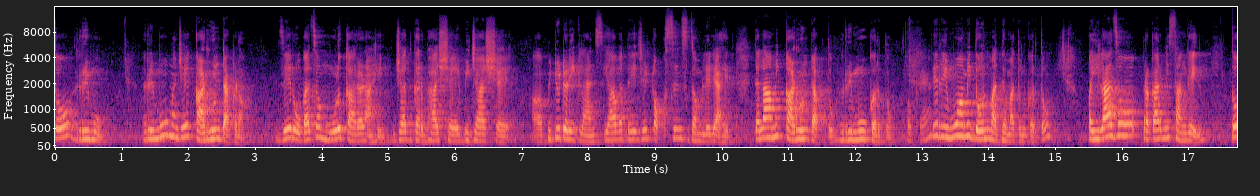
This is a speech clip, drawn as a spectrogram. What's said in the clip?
तो रिमूव्ह रिमूव्ह म्हणजे काढून टाकणं. जे रोगाचं मूळ कारण आहे ज्यात गर्भाशय बीजाशय पिट्युटरी ग्लॅन्स यामध्ये जे टॉक्सिन्स जमलेले आहेत त्याला आम्ही काढून टाकतो रिमूव्ह करतो. ओके ते रिमूव्ह आम्ही दोन माध्यमातून करतो. पहिला जो प्रकार मी सांगेन तो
